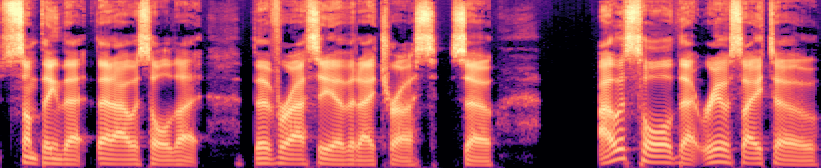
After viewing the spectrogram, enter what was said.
something that that I was told that the veracity of it I trust. So I was told that Ryo Saito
